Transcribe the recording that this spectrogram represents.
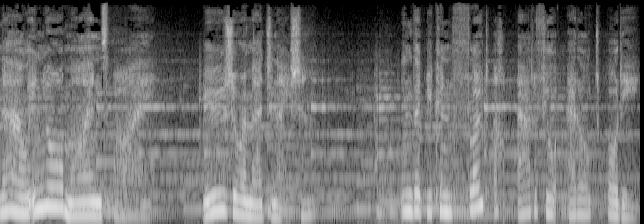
Now, in your mind's eye, use your imagination in that you can float up out of your adult body.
